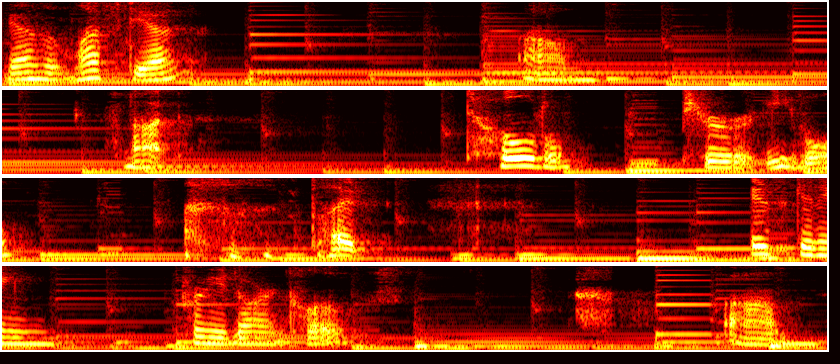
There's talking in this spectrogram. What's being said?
he hasn't left yet. Um, it's not total pure evil, but it's getting pretty darn close. Um,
